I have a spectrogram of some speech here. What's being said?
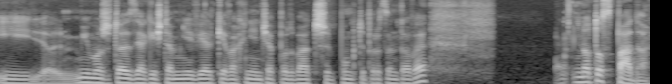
i mimo, że to jest jakieś tam niewielkie wahnięcia po 2-3 punkty procentowe, no to spada.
